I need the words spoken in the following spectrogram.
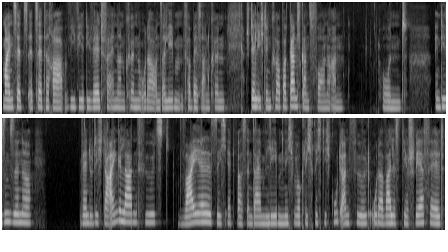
Mindsets etc., wie wir die Welt verändern können oder unser Leben verbessern können, stelle ich den Körper ganz, ganz vorne an. Und in diesem Sinne, wenn du dich da eingeladen fühlst, weil sich etwas in deinem Leben nicht wirklich richtig gut anfühlt oder weil es dir schwerfällt,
